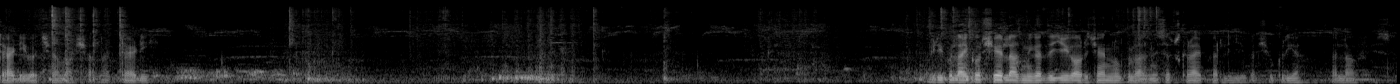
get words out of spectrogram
टैडी बच्चा, माशाल्लाह टैडी वीडियो को लाइक और शेयर लाजमी कर दीजिएगा और चैनल को लाजमी सब्सक्राइब कर लीजिएगा। शुक्रिया। अल्लाह हाफिज़।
